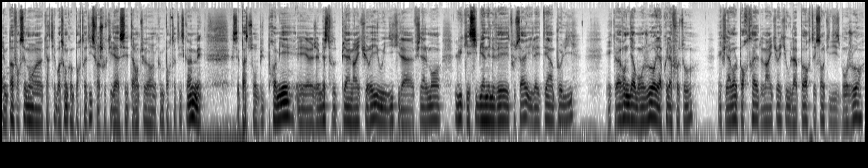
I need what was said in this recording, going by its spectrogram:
J'aime pas forcément euh, Cartier-Bresson comme portraitiste, enfin je trouve qu'il est assez talentueux comme portraitiste quand même, mais c'est pas son but premier. Et euh, j'aime bien cette photo de Pierre et Marie Curie où il dit qu'il a finalement, lui qui est si bien élevé et tout ça, il a été impoli et qu'avant de dire bonjour, il a pris la photo. Et finalement, le portrait de Marie Curie qui ouvre la porte et sans qu'il dise bonjour,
